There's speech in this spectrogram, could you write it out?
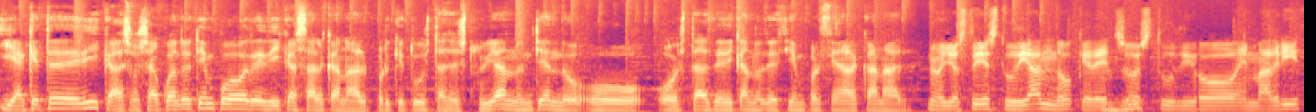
¿Y a qué te dedicas? O sea, ¿cuánto tiempo dedicas al canal? Porque tú estás estudiando, entiendo, o, o estás dedicándote 100% al canal. No, yo estoy estudiando, que de hecho estudio en Madrid,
